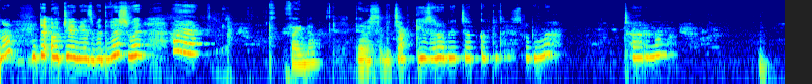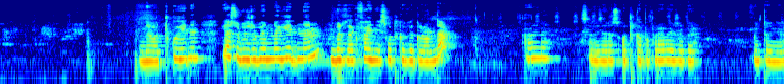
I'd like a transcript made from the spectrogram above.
No, oczy niezbyt wyszły, ale fajne. Teraz sobie ciapki zrobię. Ciapkę tutaj zrobimy. Czarną. Na oczku jednym. Ja sobie zrobiłam na jednym, bo tak fajnie słodko wygląda. Ale sobie zaraz oczka poprawię, żeby mi to nie...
